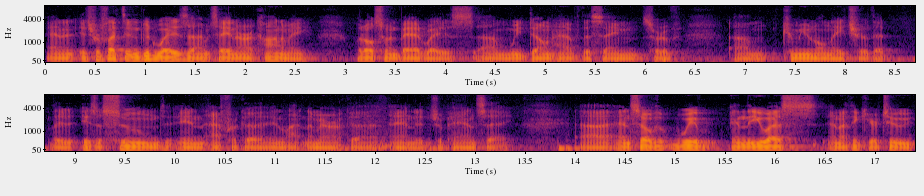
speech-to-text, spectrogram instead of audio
And it's reflected in good ways, I would say, in our economy. but also in bad ways. Um, we don't have the same sort of um, communal nature that, that is assumed in Africa, in Latin America, and in Japan, say. Uh, and so we, in the U.S., and I think here too,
